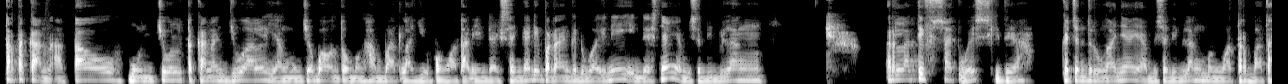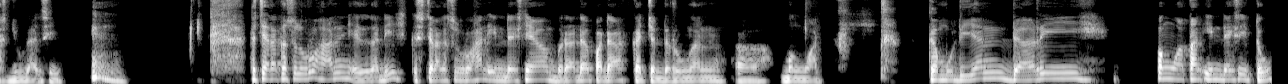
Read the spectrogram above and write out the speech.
tertekan atau muncul tekanan jual yang mencoba untuk menghambat laju penguatan indeks. Sehingga di perdagangan kedua ini indeksnya ya bisa dibilang relatif sideways gitu ya. Kecenderungannya ya bisa dibilang menguat terbatas juga sih. secara keseluruhan yaitu tadi secara keseluruhan indeksnya berada pada kecenderungan uh, menguat. Kemudian dari penguatan indeks itu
